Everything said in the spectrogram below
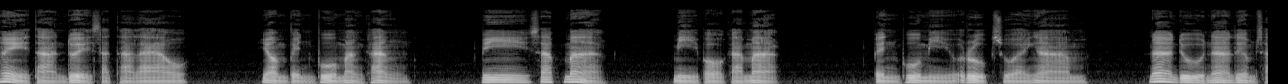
ให้ทานด้วยศรัทธาแล้ว ย่อมเป็นผู้มั่งคั่ง มีทรัพย์มาก มีโภคามาก เป็นผู้มีรูปสวยงาม น่าดูน่าเลื่อมใส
